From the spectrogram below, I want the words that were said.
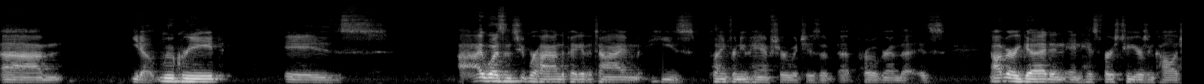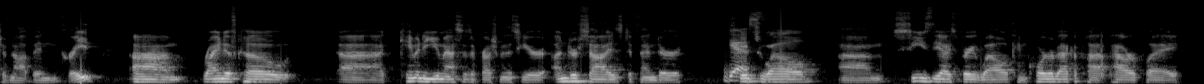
Um, you know, Luke Reed is. I wasn't super high on the pick at the time. He's playing for New Hampshire, which is a, a program that is not very good, and, and his first two years in college have not been great. Um, Ryan Ufko uh, came into UMass as a freshman this year, undersized defender, yes. well, um, sees the ice very well, can quarterback a power play.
